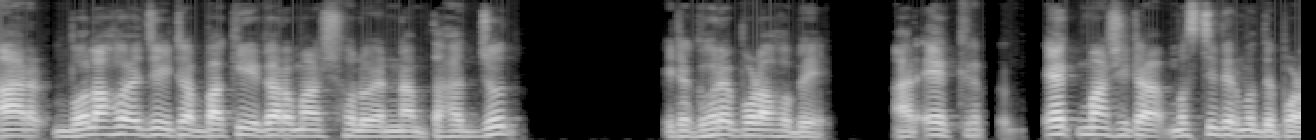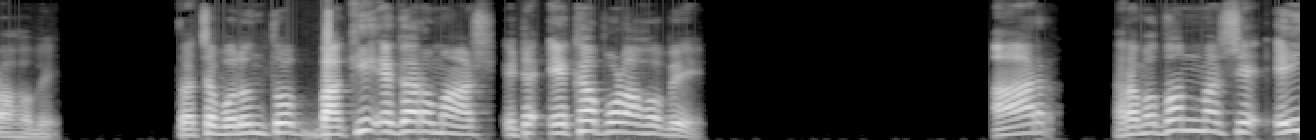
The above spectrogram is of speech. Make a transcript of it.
আর বলা হয় যে এটা বাকি এগারো মাস হলো এর নাম তাহাজ্জুদ, এটা ঘরে পড়া হবে আর এক এক মাস এটা মসজিদের মধ্যে পড়া হবে। তো আচ্ছা বলুন তো, বাকি এগারো মাস এটা একা পড়া হবে? আর রমাদান মাসে এই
